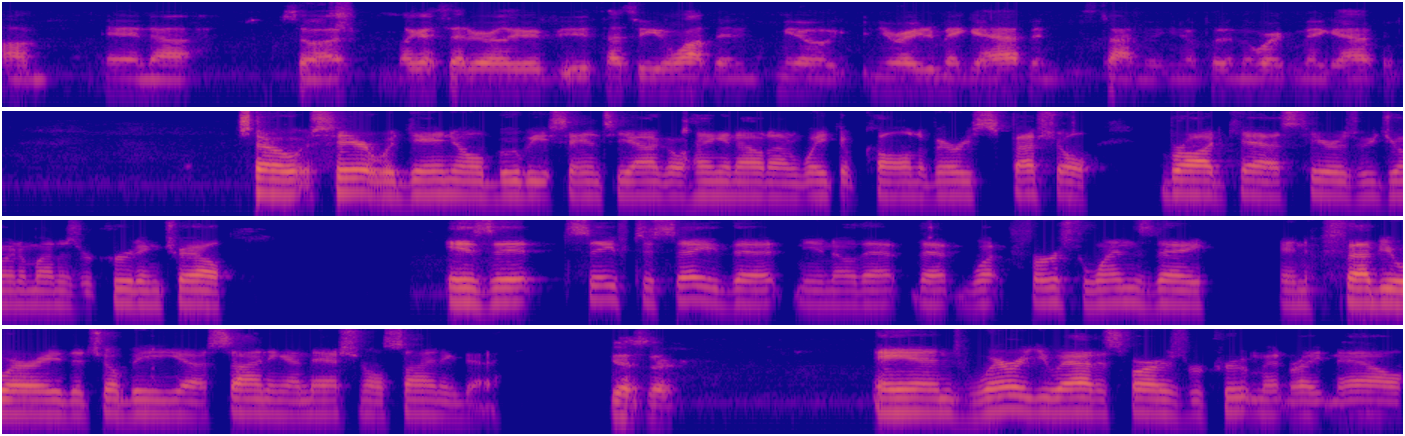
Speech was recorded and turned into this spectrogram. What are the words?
Um, and uh, So, I, like I said earlier, if, if that's what you want, then you know you're ready to make it happen. It's time to you know put in the work and make it happen. So, here with Daniel Boobie Santiago hanging out on Wake Up Call and a very special broadcast here as we join him on his recruiting trail. Is it safe to say that you know that that what first Wednesday in February that you'll be uh, signing on National Signing Day? Yes, sir. And where are you at as far as recruitment right now?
